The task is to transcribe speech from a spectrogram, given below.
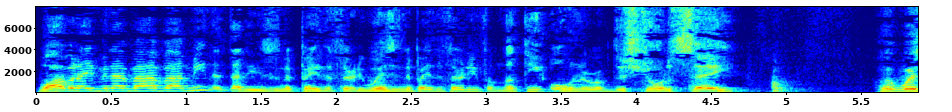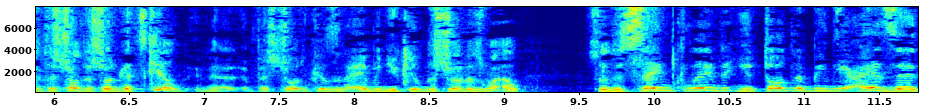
why would I even have Ava Amina that he's going to pay the 30? Where's he going to pay the 30 from? Let the owner of the shore say, Where's the short? The short gets killed. If a short kills an Eved, you kill the short as well. So the same claim that you told Rabbi Eliezer,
